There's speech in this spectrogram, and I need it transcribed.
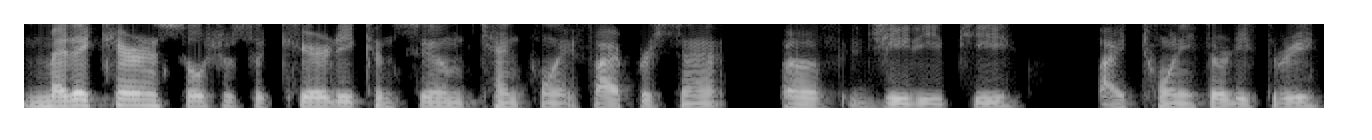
Medicare and Social Security consume 10.5% of GDP by 2033.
